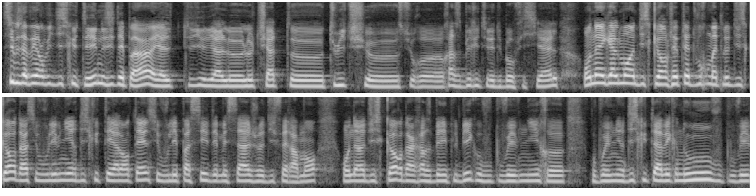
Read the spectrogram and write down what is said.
Si vous avez envie de discuter, n'hésitez pas. hein, Il y a le, chat euh, Twitch euh, sur euh, Raspberry-du-bas officiel. On a également un Discord. Je vais peut-être vous remettre le Discord hein, si vous voulez venir discuter à l'antenne, si vous voulez passer des messages euh, différemment. On a un Discord, un Raspberry public où vous pouvez venir, vous pouvez venir discuter avec nous. Vous pouvez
